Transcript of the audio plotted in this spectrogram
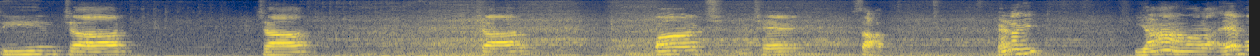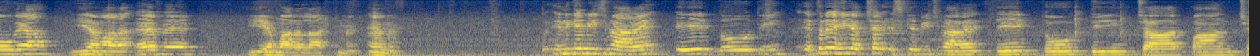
तीन, चार चार चार, पाँच छ सात। है ना जी? यहाँ हमारा एफ़ हो गया, ये हमारा एफ़ है, ये हमारा लास्ट में एम है। तो इनके बीच में आ रहे हैं, एक, दो, तीन, इतने ही अक्षर इसके बीच में आ रहे हैं, एक, दो, तीन, चार, पाँच छ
